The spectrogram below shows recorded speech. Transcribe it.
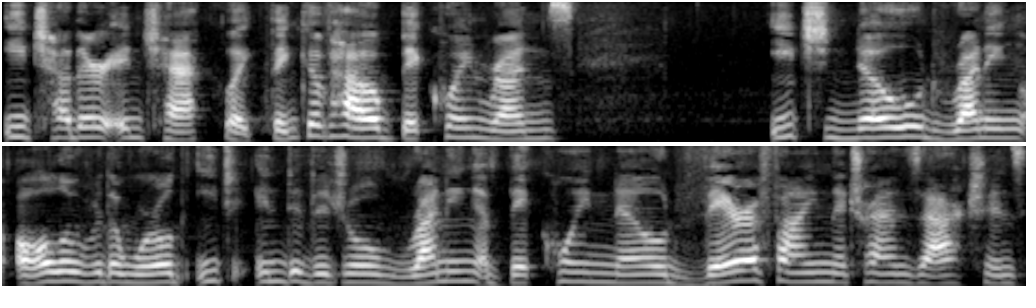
each other in check. Like, think of how Bitcoin runs. Each node running all over the world, each individual running a Bitcoin node, verifying the transactions.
